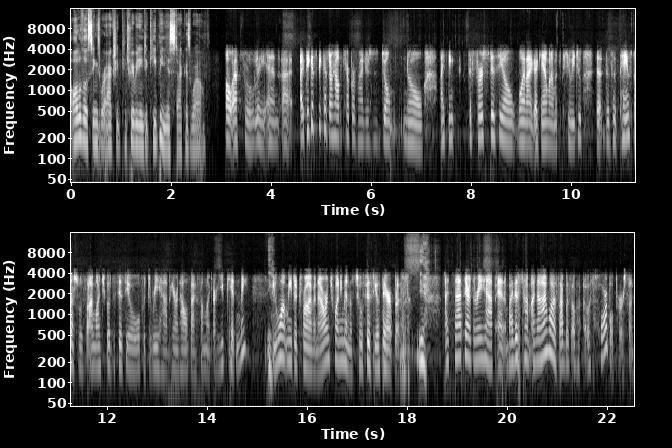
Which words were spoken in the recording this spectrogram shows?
All of those things were actually contributing to keeping you stuck as well. Oh, absolutely. And uh, I think it's because our healthcare providers don't know. I think the first physio, when I, again, when I went to QE2, the, the, the pain specialist, I want you to go to physio over to rehab here in Halifax. I'm like, are you kidding me? Yeah. You want me to drive an hour and 20 minutes to a physiotherapist? Yeah. I sat there at the rehab, and by this time, and I was, I was, a, I was a horrible person.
